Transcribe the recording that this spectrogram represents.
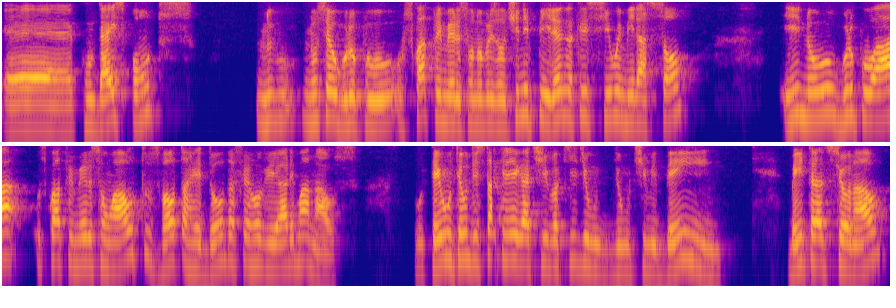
é, com 10 pontos. No, no, seu grupo, os quatro primeiros são Novo Horizontino, Ipiranga, Criciúma e Mirassol. E no grupo A, os quatro primeiros são Altos, Volta Redonda, Ferroviária e Manaus. Tem um, tem um destaque negativo aqui de um, de um time bem, bem tradicional,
